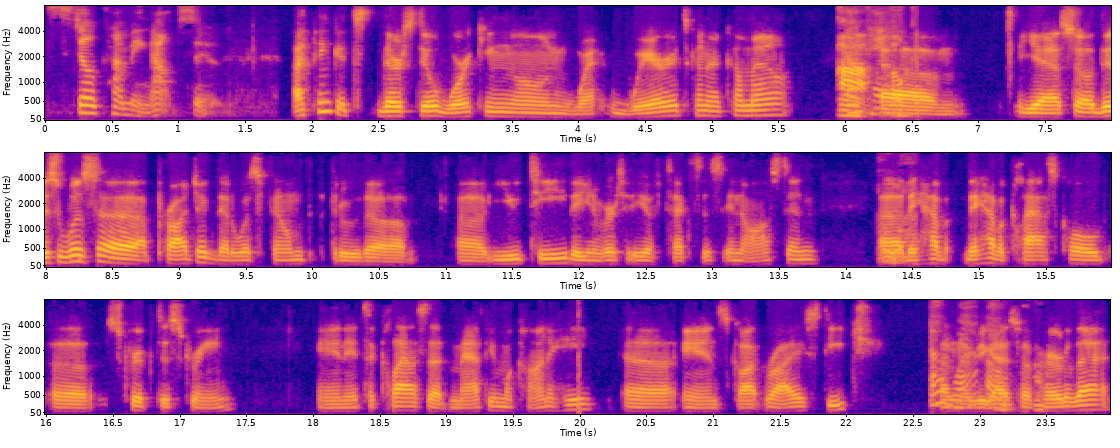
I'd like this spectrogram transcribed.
still coming out soon? I think it's they're still working on wh- where it's gonna come out. ah, Okay. okay. Um, yeah, so this was a project that was filmed through the uh, UT, the University of Texas in Austin. Uh, wow. They have they have a class called uh, Script to Screen, and it's a class that Matthew McConaughey uh, and Scott Rice teach. I Oh don't know if you guys have heard of that.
